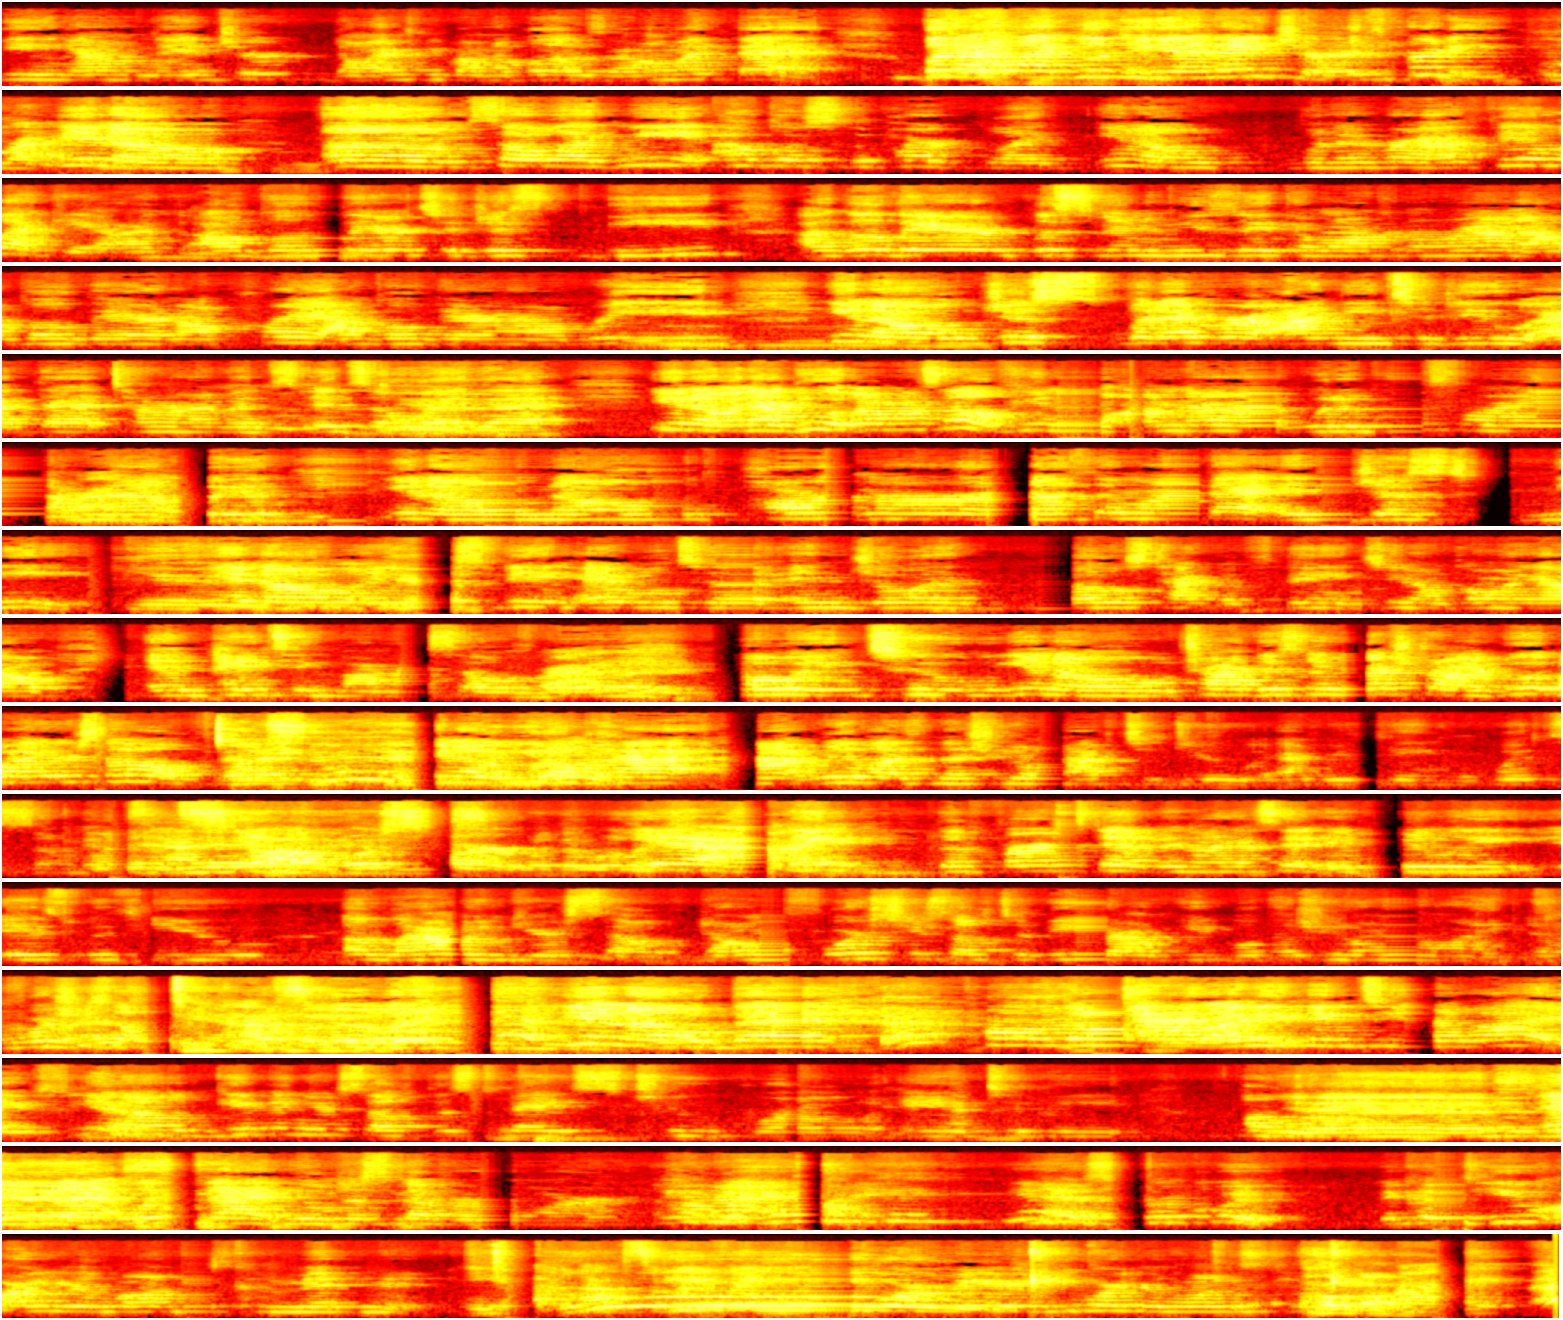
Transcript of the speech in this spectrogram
being out in nature. Don't ask me about no bugs. I don't like that. But I like looking at nature. It's pretty. Right. You know. Um, so like me, I'll go to the park like, you know, whenever I feel like it. I, I'll go there to just be. I'll go there listening to music and walking around. I'll go there and I'll pray. I'll go there and I'll read. Mm-hmm. You know, just whatever I need to do at that time. It's it's a way that you know, and I do it by myself. You know, I'm not with a group of friends. I'm not with you know no partner or nothing like that. It's just me Yeah. you know, and Yeah. just being able to enjoy those type of things, you know, going out and painting by myself, right? Right. Going to, you know, try this new restaurant, do it by yourself. That's like, it. you know, I you don't it. have not realizing that you don't have to do everything with someone. And I think Stop or start with a relationship. yeah, I think the first step, and like I said, it really is with you allowing yourself. Don't force yourself to be around people that you don't like. Don't force yourself to be around absolutely. you know, that that part. don't add Right. anything to your life. You Yeah. know, giving yourself the space to grow and to be alone. Yes, And yes. that with that you'll discover more. Can I add something? Yes, real quick. Because you are your longest commitment. Yeah, Ooh. Even when you are married, you are your longest commitment. Hold on. Right.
